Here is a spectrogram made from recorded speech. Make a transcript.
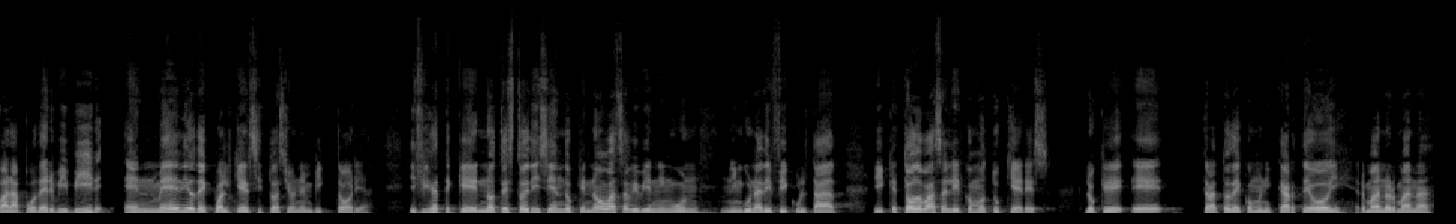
para poder vivir en medio de cualquier situación en victoria. Y fíjate que no te estoy diciendo que no vas a vivir ninguna dificultad y que todo va a salir como tú quieres. Lo que eh, trato de comunicarte hoy, hermano, hermana,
